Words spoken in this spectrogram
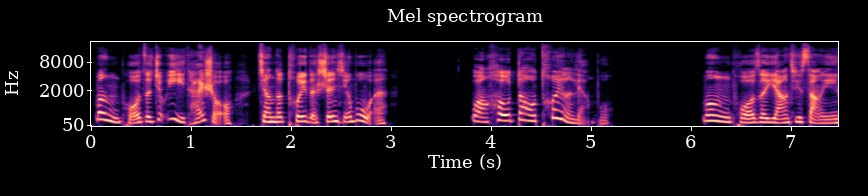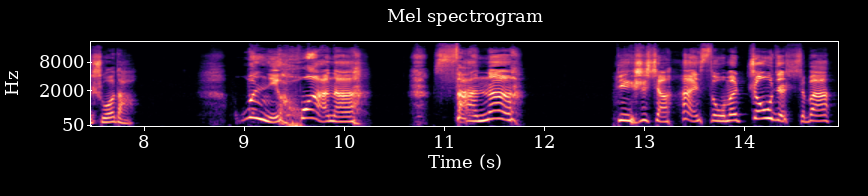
孟婆子就一抬手将他推得身形不稳，往后倒退了两步。孟婆子扬起嗓音说道：“问你话呢，伞呢？你是想害死我们周家是吧？”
